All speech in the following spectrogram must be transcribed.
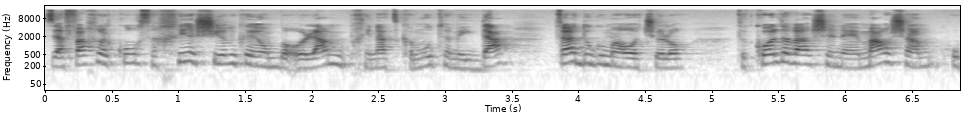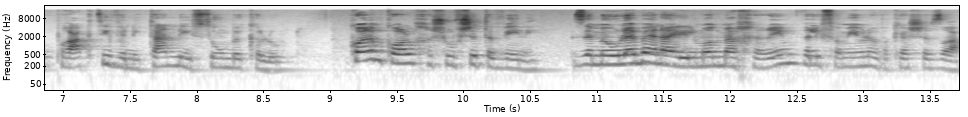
זה הפך לקורס הכי עשיר כיום בעולם מבחינת כמות המידע והדוגמאות שלו, וכל דבר שנאמר שם הוא פרקטי וניתן ליישום בקלות. קודם כל חשוב שתביני, זה מעולה בעיניי ללמוד מאחרים ולפעמים לבקש עזרה.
